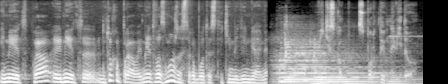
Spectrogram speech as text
имеют, право, имеют э, не только право, имеют возможность работать с такими деньгами. Витископ. Спортивне відео.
